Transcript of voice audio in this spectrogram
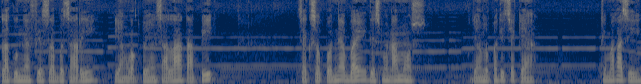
lagunya Firsa Besari yang waktu yang salah tapi seksoponnya by Desmond Amos Jangan lupa dicek ya. Terima kasih.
